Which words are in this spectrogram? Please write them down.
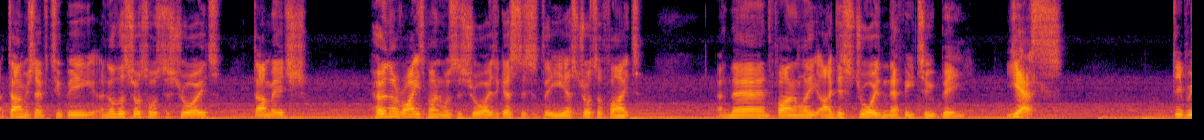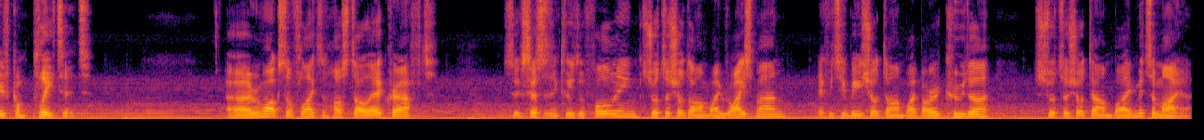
I damaged an F2B. Another strutter was destroyed. Damaged. Heiner Reisman was destroyed. I guess this is the uh, strutter fight. And then finally, I destroyed an FE2B. Yes! Debrief completed. Uh, remarks on flight and hostile aircraft. Successes include the following. Strutter shot down by Reisman. FE2B shot down by Barracuda. Strutter shot down by Mittermeier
